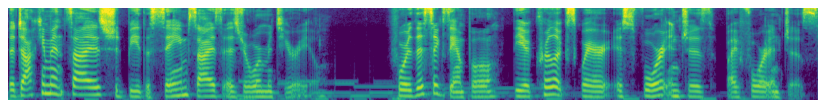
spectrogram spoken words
The document size should be the same size as your material. For this example, the acrylic square is 4 inches by 4 inches.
